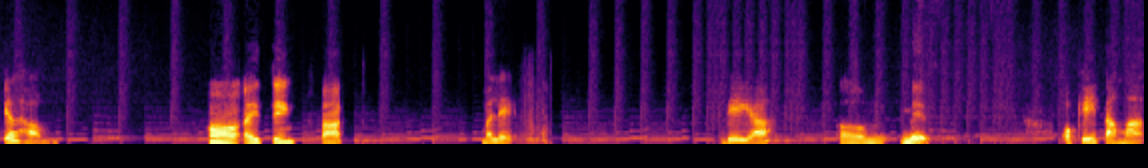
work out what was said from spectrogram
Ilham, Uh, I think fact. mali. Bea, Um, myth. okay, tama.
